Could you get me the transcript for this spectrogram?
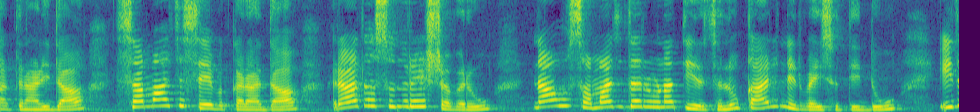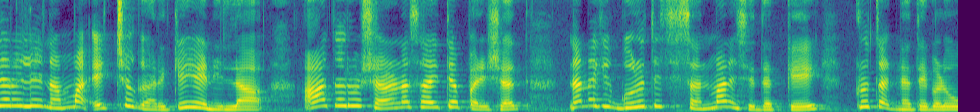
ಮಾತನಾಡಿದ ಸಮಾಜ ಸೇವಕರಾದ ರಾಧಾ ಸುಂದರೇಶ್ ಅವರು, ನಾವು ಸಮಾಜದ ಋಣ ತೀರಿಸಲು ಕಾರ್ಯನಿರ್ವಹಿಸುತ್ತಿದ್ದು, ಇದರಲ್ಲಿ ನಮ್ಮ ಹೆಚ್ಚುಗಾರಿಕೆ ಏನಿಲ್ಲ. ಆದರೂ ಶರಣ ಸಾಹಿತ್ಯ ಪರಿಷತ್ ನನಗೆ ಗುರುತಿಸಿ ಸನ್ಮಾನಿಸಿದ್ದಕ್ಕೆ ಕೃತಜ್ಞತೆಗಳು.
